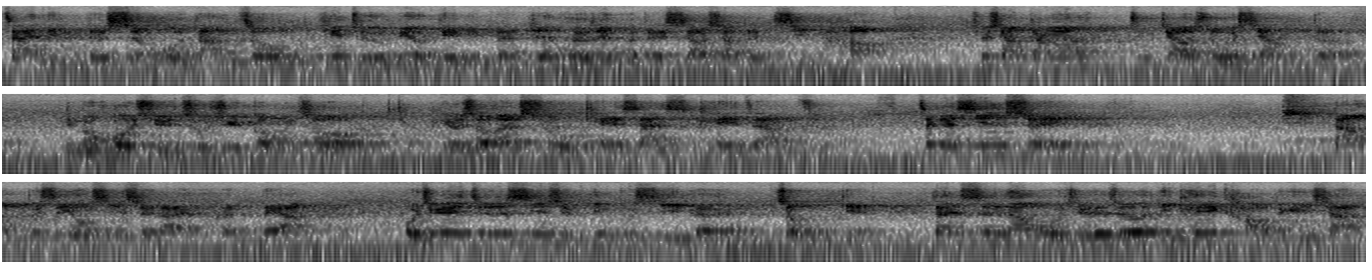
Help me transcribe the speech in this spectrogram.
在你们的生活当中，天主有没有给你们任何任何的小小的记号？就像刚刚主教所想的，你们或许出去工作，比如说二十五 K、三十 K 这样子，这个薪水。当然，我们不是用薪水来衡量。我觉得就是薪水并不是一个很重点。但是呢，我觉得就是你可以考虑一下，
